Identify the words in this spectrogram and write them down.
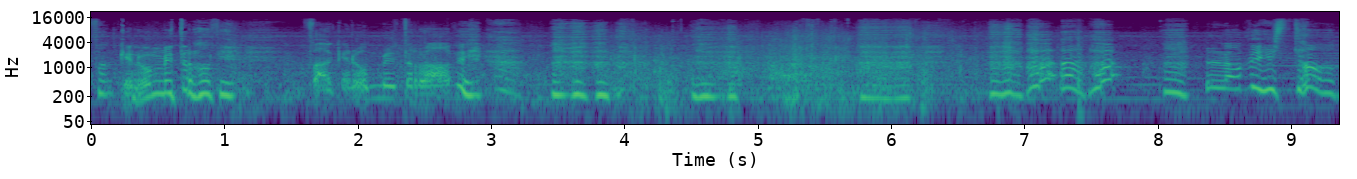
Fa che non mi trovi. Fa che non mi trovi. L'ho visto.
